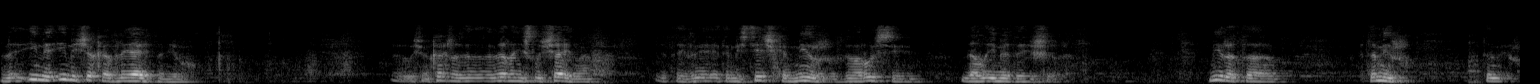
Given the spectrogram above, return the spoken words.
на имя, имя человека влияет на него. В общем, как же, наверное, не случайно это, это местечко, мир в Белоруссии дал имя этой Ешивы. Мир это, это мир. Это мир.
